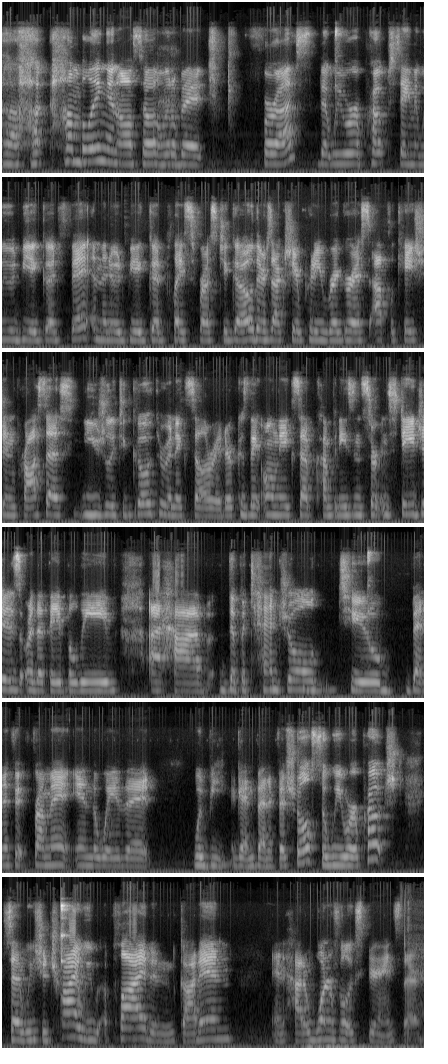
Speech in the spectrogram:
uh, humbling and also a little bit for us that we were approached saying that we would be a good fit and then it would be a good place for us to go. There's actually a pretty rigorous application process usually to go through an accelerator because they only accept companies in certain stages or that they believe uh, have the potential to benefit from it in the way that would be again beneficial. So we were approached, said we should try, we applied and got in and had a wonderful experience there.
